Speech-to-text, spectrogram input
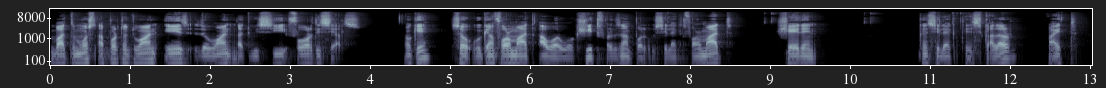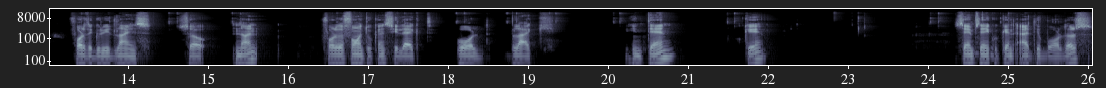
but the most important one is the one that we see for the sales. Okay? So we can format our worksheet. For example we select format shading we can select this color right? For the grid lines so none. For the font we can select bold black in 10 okay? Same thing we can add the borders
